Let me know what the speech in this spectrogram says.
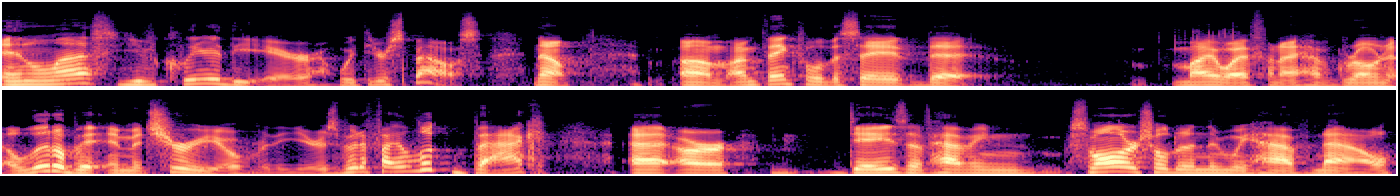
unless you've cleared the air with your spouse. Now, um, I'm thankful to say that my wife and I have grown a little bit in maturity over the years, but if I look back at our days of having smaller children than we have now,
